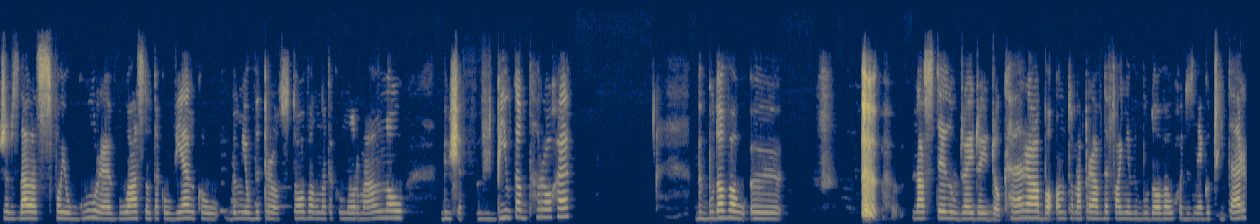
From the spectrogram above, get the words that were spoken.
żebym znalazł swoją górę własną, taką wielką, bym ją wyprostował na taką normalną, bym się wbił tam trochę, bym budował yy, na stylu JJ Jokera, bo on to naprawdę fajnie wybudował, choć z niego cheater.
